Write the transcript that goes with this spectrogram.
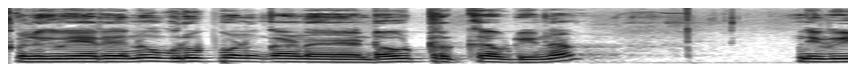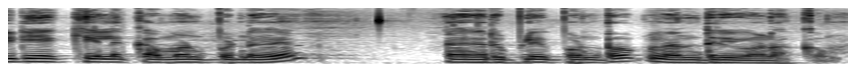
உங்களுக்கு வேறு எதுவும் குரூப் ஒனுக்கான டவுட் இருக்குது அப்படின்னா இந்த வீடியோ கீழே கமெண்ட் பண்ணுங்கள் நாங்கள் ரிப்ளை பண்ணுறோம் நன்றி வணக்கம்.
